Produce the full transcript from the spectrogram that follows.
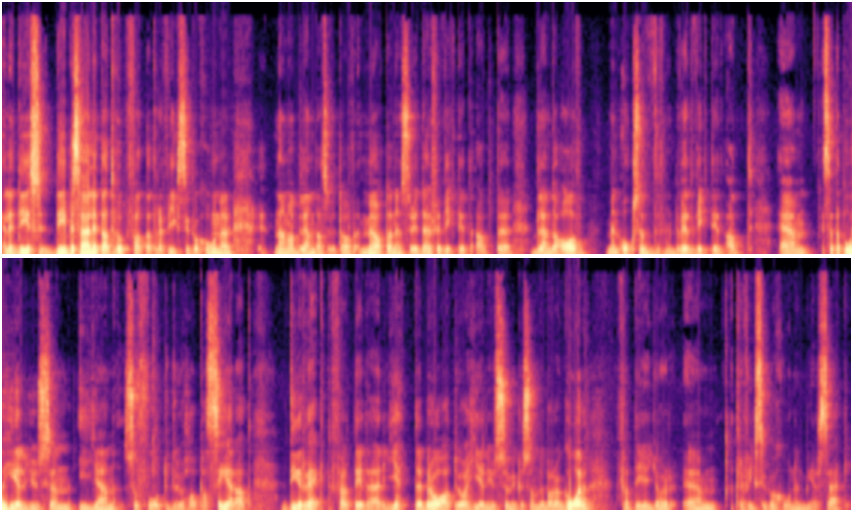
eller det är, det är besvärligt att uppfatta trafiksituationer när man bländas utav mötande. Så det är därför viktigt att eh, blända av men också väldigt viktigt att eh, sätta på helljusen igen så fort du har passerat direkt. För att det är jättebra att du har helljus så mycket som det bara går. För att det gör eh, trafiksituationen mer säker.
